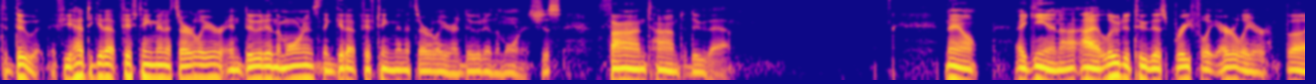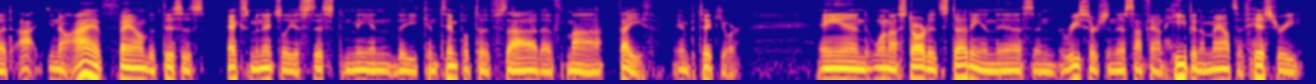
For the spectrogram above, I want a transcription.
to do it. If you had to get up 15 minutes earlier and do it in the mornings, then get up 15 minutes earlier and do it in the mornings. Just find time to do that. Now, again, I, I alluded to this briefly earlier, but I, you know, I have found that this has exponentially assisted me in the contemplative side of my faith, in particular. And when I started studying this and researching this, I found heaping amounts of history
